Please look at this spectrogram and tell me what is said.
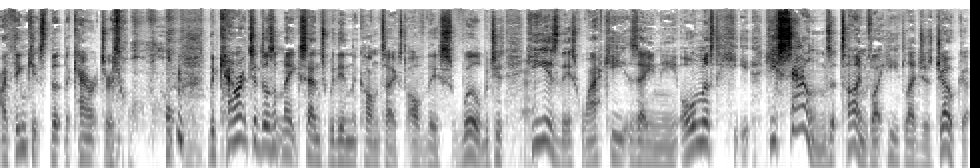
I think it's that the character is awful. the character doesn't make sense within the context of this world, which is he is this wacky, zany, almost he he sounds at times like Heath Ledger's Joker.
